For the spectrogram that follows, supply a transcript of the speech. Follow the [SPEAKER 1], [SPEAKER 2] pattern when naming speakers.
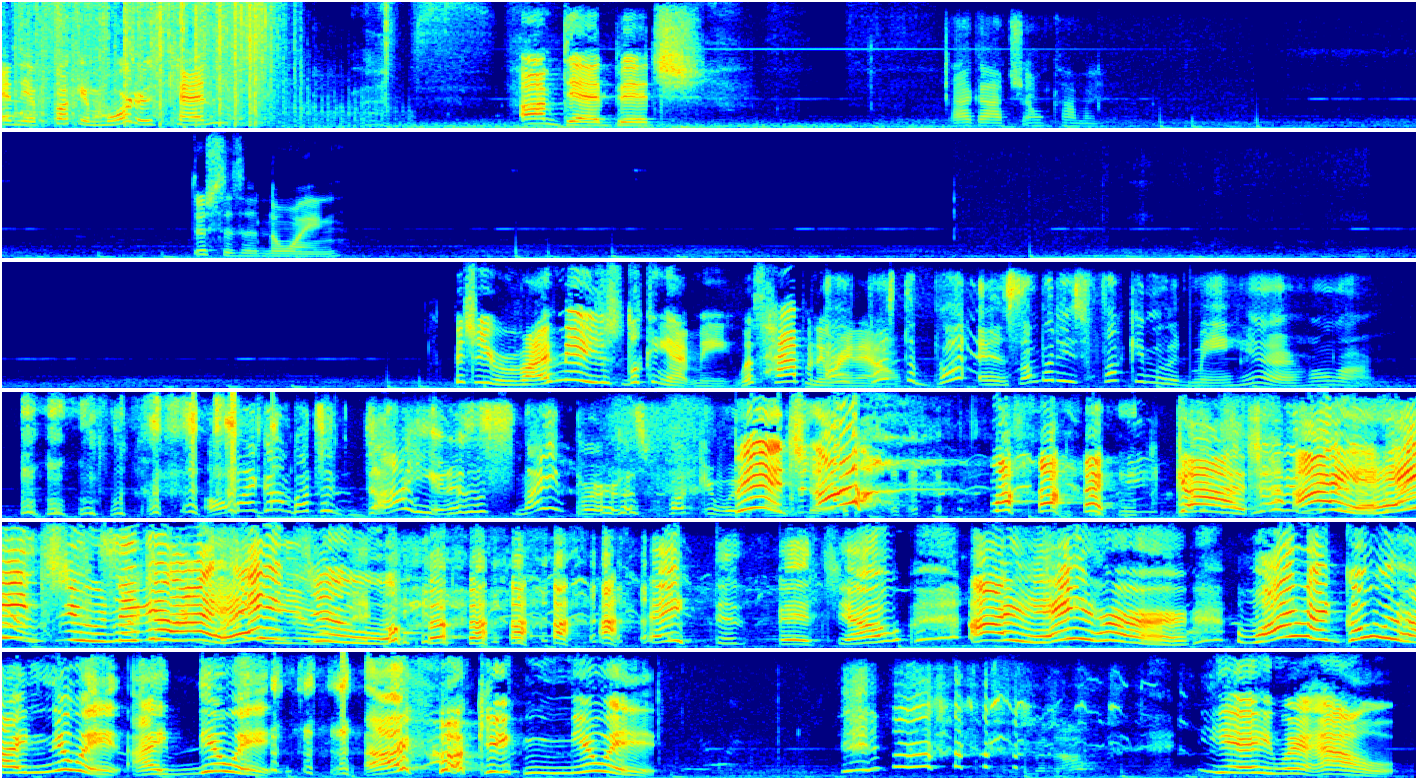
[SPEAKER 1] And their fucking mortars can. I'm dead, bitch.
[SPEAKER 2] I got you. I'm coming.
[SPEAKER 1] This is annoying. Bitch, are you revive me or are you just looking at me? What's happening right
[SPEAKER 2] I
[SPEAKER 1] now?
[SPEAKER 2] pressed the button. Somebody's fucking with me. Here, hold on. oh my god, I'm about to die here. There's a sniper that's fucking with
[SPEAKER 1] Bitch! Oh my god! I hate you, nigga! I hate you! I hate this bitch, yo! I hate her! Why did I go with her? I knew it! I knew it! I fucking knew it! Yeah, he went out.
